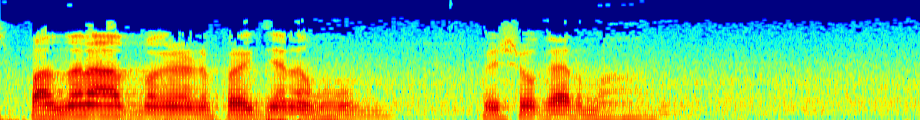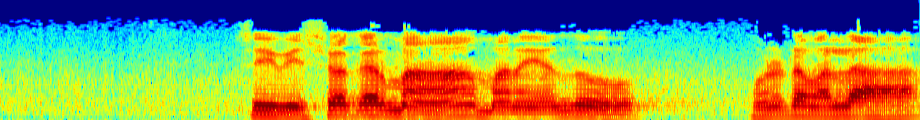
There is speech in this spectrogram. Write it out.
స్పందనాత్మకమైన ప్రజ్ఞనము విశ్వకర్మ. సో ఈ విశ్వకర్మ మన ఎందు ఉండటం వల్ల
